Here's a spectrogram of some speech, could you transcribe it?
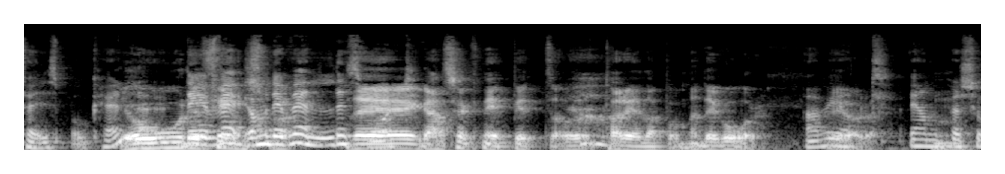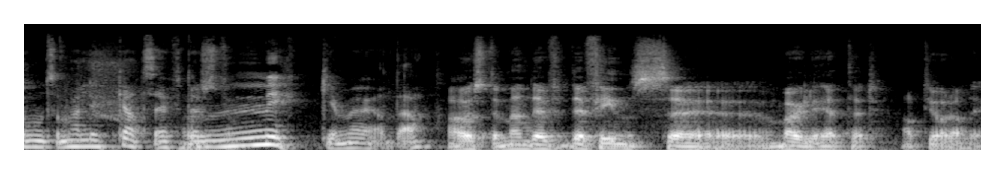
Facebook heller. Jo, det, är, vä- finns. ja, men det är väldigt Det är svårt. ganska knepigt att ta reda på, men det går. Jag vet en person som har lyckats efter mycket möda. Ja, just det. Men det, det finns eh, möjligheter att göra det.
